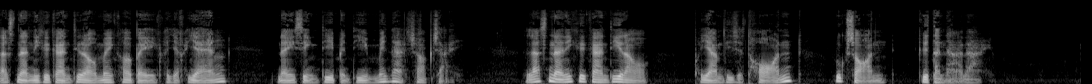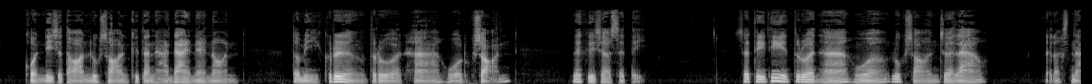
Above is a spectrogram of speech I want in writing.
ลักษณะนี้คือการที่เราไม่เข้าไปขยักขยง ในสิ่งที่เป็นที่ไม่น่าชอบใจ ลักษณะนี้คือการที่เราพยายามที่จะถอนลูกศรคือตัณหาได้ คนที่จะถอนลูกศรคือตัณหาได้แน่นอน ต้องมีเครื่องตรวจหาหัวลูกศรนั่นคือเจ้าสติ สติที่ตรวจหาหัวลูกศรเจอแล้วแต่ลักษณะ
